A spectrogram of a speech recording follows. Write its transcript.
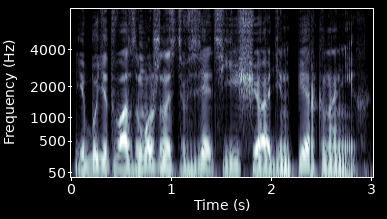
и будет возможность взять еще один перк на них.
